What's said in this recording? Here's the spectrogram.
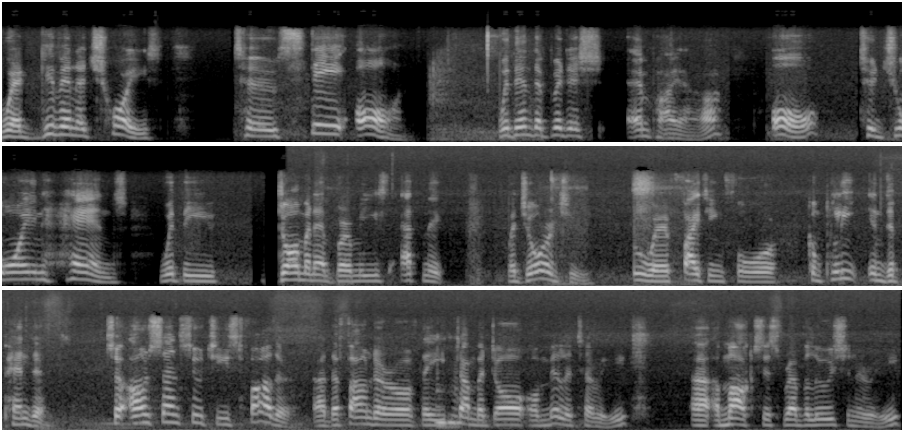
were given a choice to stay on within the British Empire or to join hands with the dominant Burmese ethnic majority who were fighting for complete independence. So Aung San Suu Kyi's father, uh, the founder of the mm-hmm. Tatmadaw or military, uh, a Marxist revolutionary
